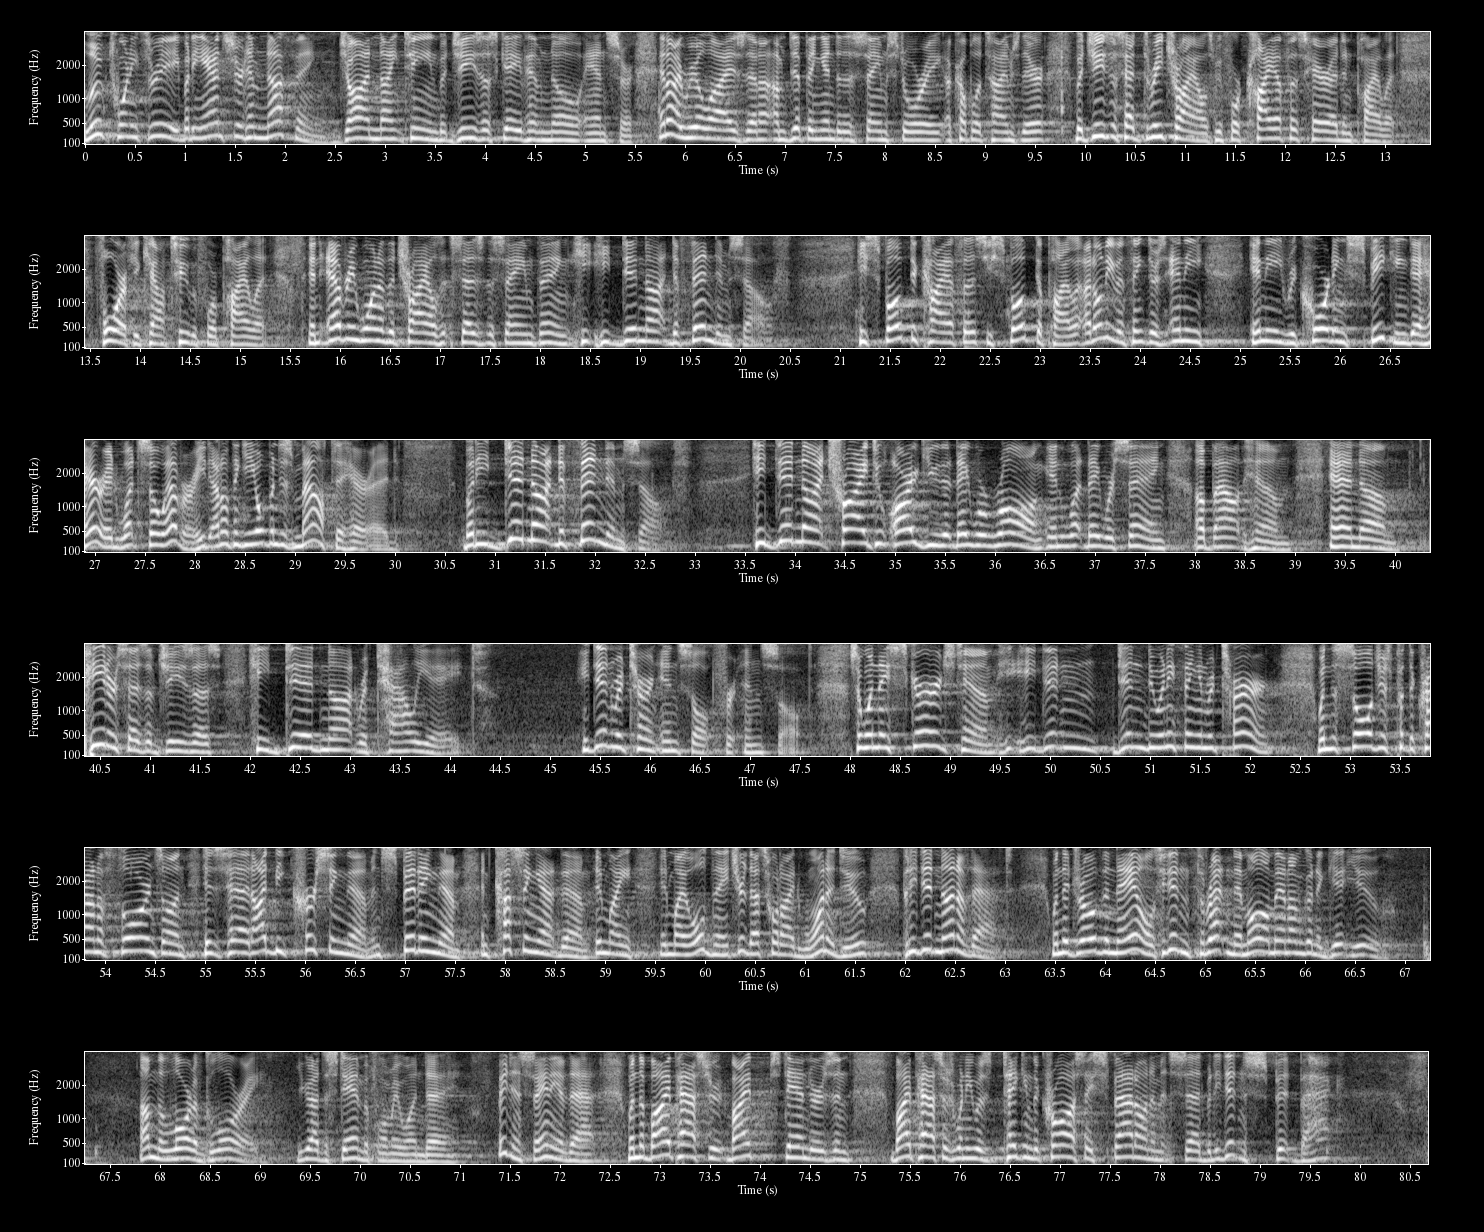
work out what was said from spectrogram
Luke 23, but he answered him nothing. John 19, but Jesus gave him no answer. And I realize that I'm dipping into the same story a couple of times there, but Jesus had three trials before Caiaphas, Herod, and Pilate. Four, if you count two before Pilate. In every one of the trials, it says the same thing. He, he did not defend himself. He spoke to Caiaphas, he spoke to Pilate. I don't even think there's any, any recording speaking to Herod whatsoever. He, I don't think he opened his mouth to Herod. But he did not defend himself. He did not try to argue that they were wrong in what they were saying about him. And um, Peter says of Jesus, he did not retaliate. He didn't return insult for insult. So when they scourged him, he, he didn't, didn't do anything in return. When the soldiers put the crown of thorns on his head, I'd be cursing them and spitting them and cussing at them. In my, in my old nature, that's what I'd want to do, but he did none of that. When they drove the nails, he didn't threaten them, oh man, I'm going to get you. I'm the Lord of glory. You're going to have to stand before me one day. He didn't say any of that. When the bystanders and bypassers, when he was taking the cross, they spat on him, it said, but he didn't spit back.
